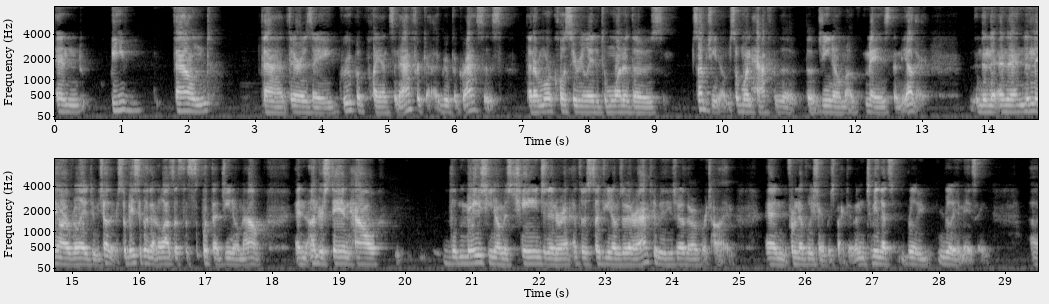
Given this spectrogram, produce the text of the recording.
And we found that there is a group of plants in Africa, a group of grasses that are more closely related to one of those subgenomes, so one half of the, the genome of maize than the other. And then, and then, and then they are related to each other. So basically, that allows us to split that genome out and understand how the maize genome has changed and interact, those subgenomes have interacted with each other over time, and from an evolutionary perspective. And to me, that's really, really amazing. Uh,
